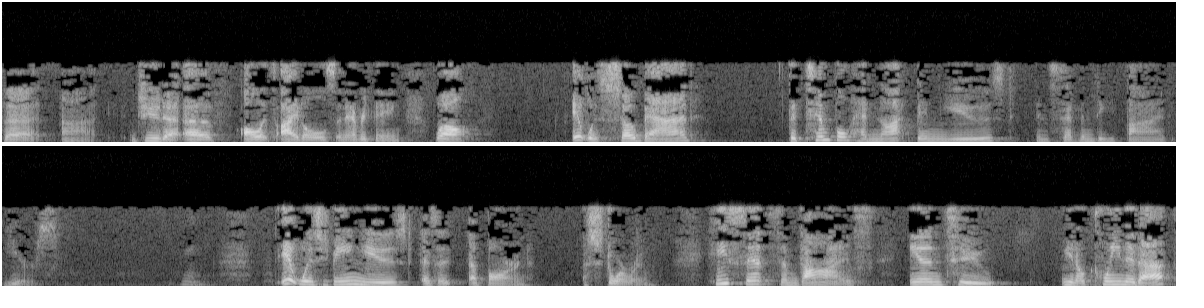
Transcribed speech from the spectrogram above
the, uh, Judah of all its idols and everything. Well, it was so bad. The temple had not been used in 75 years. It was being used as a, a barn, a storeroom. He sent some guys in to, you know, clean it up.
